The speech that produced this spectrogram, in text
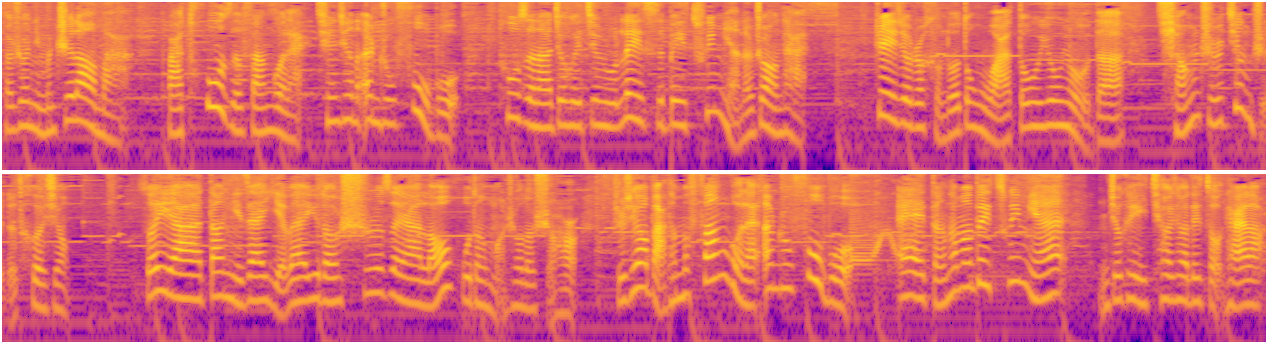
他说：“你们知道吗？把兔子翻过来，轻轻的摁住腹部，兔子呢就会进入类似被催眠的状态。这就是很多动物啊都拥有的强直静止的特性。所以啊，当你在野外遇到狮子呀、老虎等猛兽的时候，只需要把它们翻过来，按住腹部，哎，等它们被催眠，你就可以悄悄地走开了。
